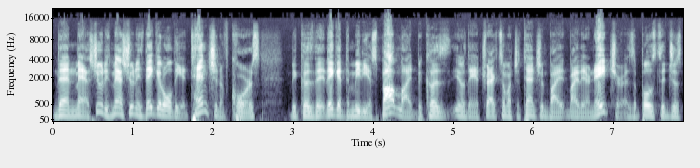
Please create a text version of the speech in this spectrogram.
than mass shootings. Mass shootings, they get all the attention, of course, because they, they get the media spotlight because, you know, they attract so much attention by, by their nature, as opposed to just,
